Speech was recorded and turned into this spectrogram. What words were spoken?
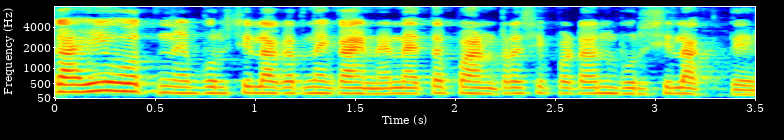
काही होत नाही. बुरशी लागत नाही काही नाही. नाहीतर पांढरा शिपट आणि बुरशी लागते.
